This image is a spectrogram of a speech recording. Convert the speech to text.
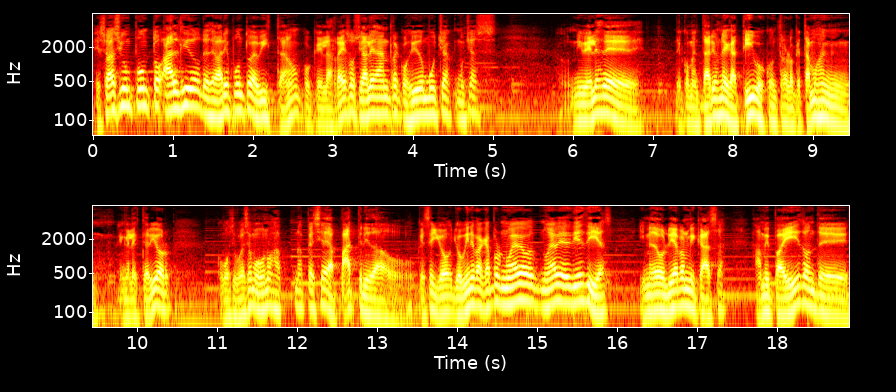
Eso ha sido un punto álgido desde varios puntos de vista, ¿no? porque las redes sociales han recogido muchas, muchas niveles de, comentarios negativos contra lo que estamos en, el exterior, como si fuésemos una especie de apátrida o qué sé yo. Yo vine para acá por nueve, nueve, diez días y me devolví para mi casa, a mi país, donde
